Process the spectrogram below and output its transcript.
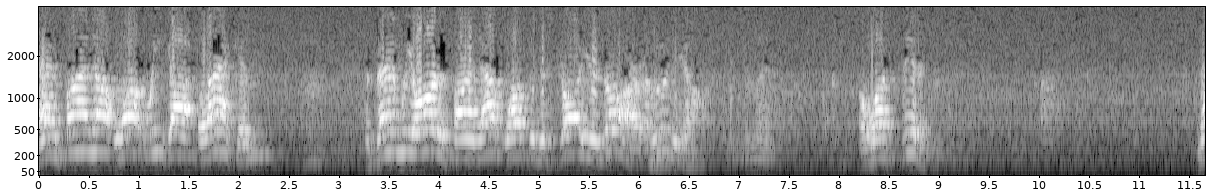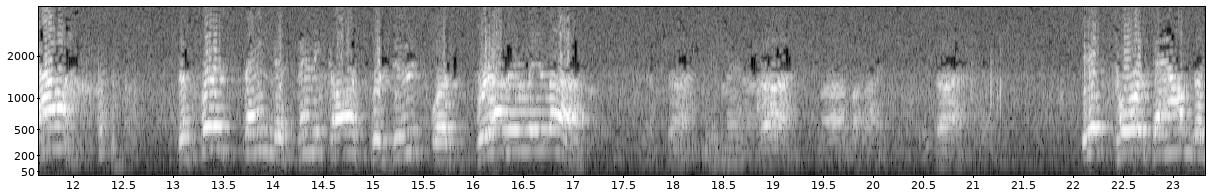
and find out what we got lacking, and then we ought to find out what the destroyers are, or who they are, Amen. or what's in it. Now, the first thing that Pentecost produced was brotherly love. That's right. Amen. That's right. It tore down the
